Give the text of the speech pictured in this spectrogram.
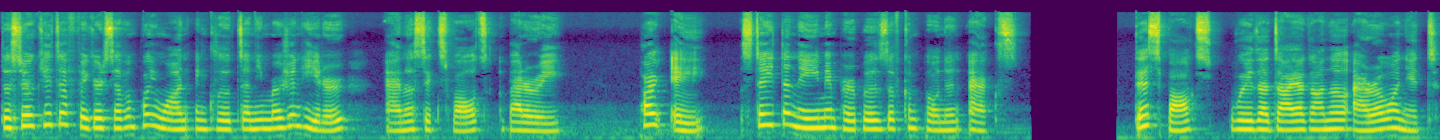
The circuit of figure 7.1 includes an immersion heater and a 6 volts battery. Part A. State the name and purpose of component X. This box with a diagonal arrow on it.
